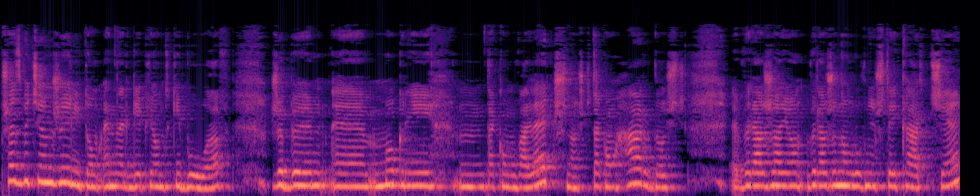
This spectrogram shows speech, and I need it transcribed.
przezwyciężyli tą energię piątki buław, żeby e, mogli mm, taką waleczność, taką hardość wyrażają, wyrażoną również w tej karcie,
